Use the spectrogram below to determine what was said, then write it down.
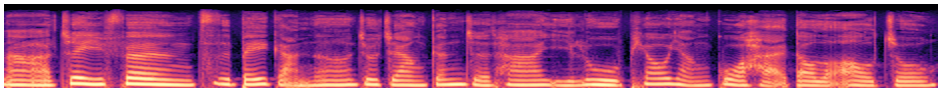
那这一份自卑感呢，就这样跟着他一路漂洋过海到了澳洲。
